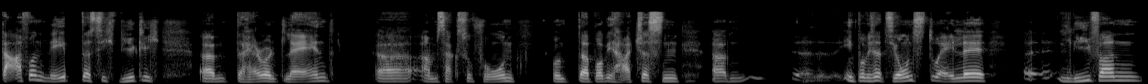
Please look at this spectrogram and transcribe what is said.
davon lebt, dass sich wirklich ähm, der Harold Land äh, am Saxophon und der Bobby Hutcherson ähm, äh, Improvisationsduelle äh, liefern,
